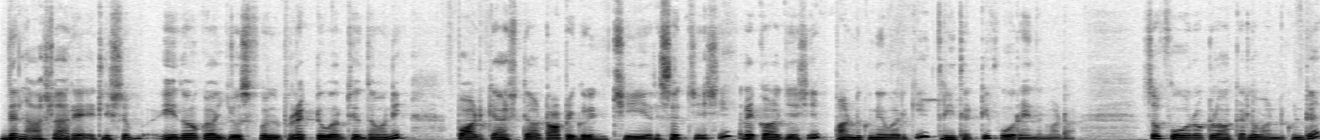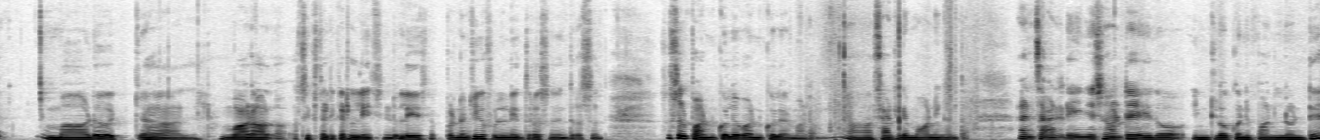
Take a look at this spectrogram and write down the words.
దెన్ లాస్ట్లో అరే అట్లీస్ట్ ఏదో ఒక యూస్ఫుల్ ప్రొడక్ట్ వర్క్ చేద్దామని పాడ్కాస్ట్ టాపిక్ గురించి రీసెర్చ్ చేసి రికార్డ్ చేసి పండుకునే వరకు త్రీ థర్టీ ఫోర్ అయిందనమాట. సో ఫోర్ ఓ క్లాక్ అట్లా పండుకుంటే వాడు వాడు సిక్స్ థర్టీకి అట్లా లేచిండు. లేచినప్పటి నుంచి ఇక ఫుల్ నిద్ర వస్తుంది నిద్ర వస్తుంది. సో అసలు పండుకోలే పండుకోలే అనమాట సాటర్డే మార్నింగ్ అంతా. అండ్ సాటర్డే ఏం చేసామంటే ఏదో ఇంట్లో కొన్ని పనులు ఉంటే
